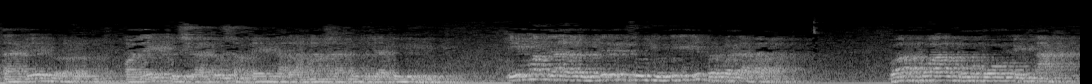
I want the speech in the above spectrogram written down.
takbir oleh Kusyaku sampai halaman 137. Imam Jalaluddin Suyuti ini berpendapat bahwa hukum bid'ah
